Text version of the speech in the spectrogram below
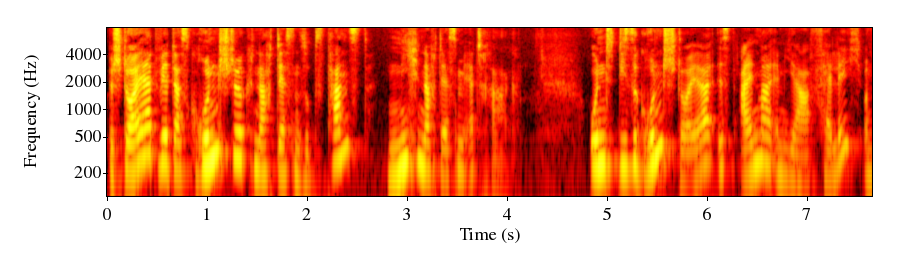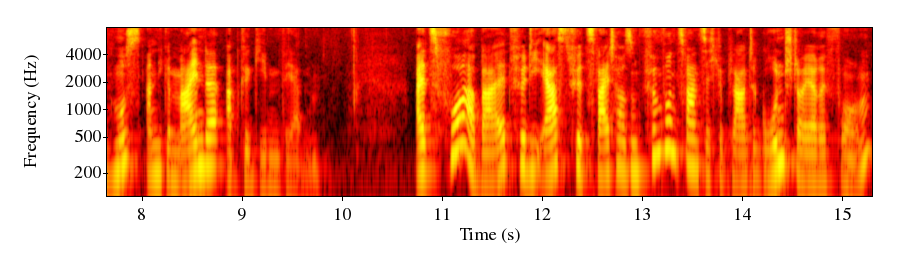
Besteuert wird das Grundstück nach dessen Substanz, nicht nach dessen Ertrag. Und diese Grundsteuer ist einmal im Jahr fällig und muss an die Gemeinde abgegeben werden. Als Vorarbeit für die erst für 2025 geplante Grundsteuerreform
